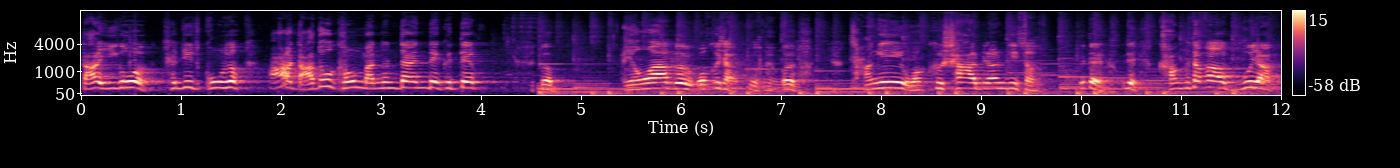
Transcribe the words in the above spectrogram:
나 이거 현지 공부서 아 나도 그럼 만든다 했는데 그때 그 영화 그 워크샵 그, 그 장애 워크샵이라는 게 있어. 그때 근데 강사가 누구야?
